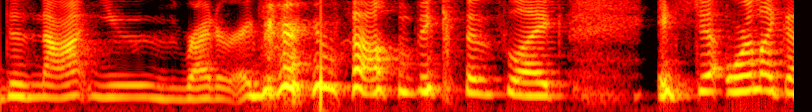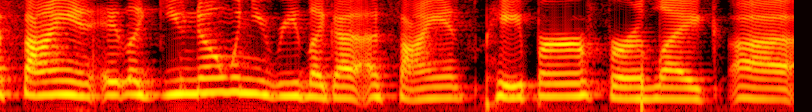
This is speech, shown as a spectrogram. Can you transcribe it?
does not use rhetoric very well because like it's just or like a science it like you know when you read like a, a science paper for like uh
